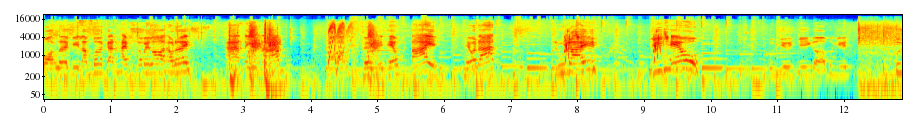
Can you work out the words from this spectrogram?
บอกเลยมีลัมเบอร์กันให้มึงก็ไม่รอด เอาเลยอ่าตีสาม หนึ่งไอเทลมึงตายเทวดัสอยู่ไหนอีเทลมึงยืนจริงเหรอมึงยืนมึง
